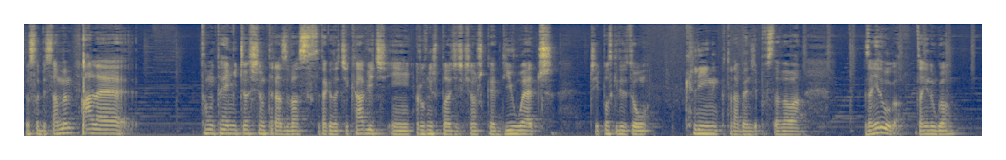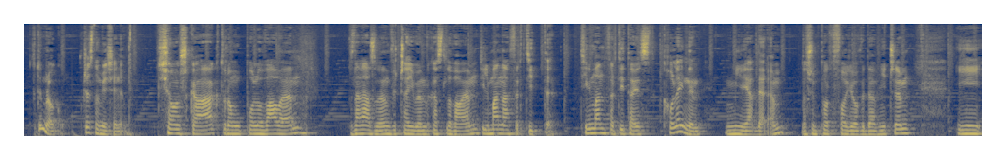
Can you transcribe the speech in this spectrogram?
do sobie samym, ale tą tajemniczością teraz Was chcę tak zaciekawić i również polecić książkę The Wedge, czyli polski tytuł Clean, która będzie powstawała za niedługo, za niedługo w tym roku, wczesną jesienią. Książka, którą polowałem, znalazłem, wyczaiłem, wyhaslowałem, Tilmana Fertitte. Tilman Fertitta jest kolejnym miliarderem w naszym portfolio wydawniczym i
